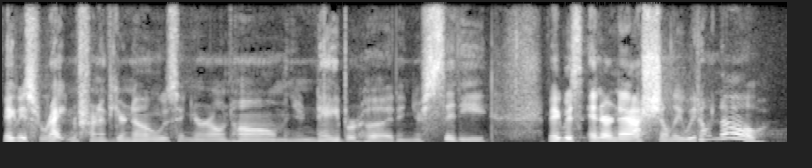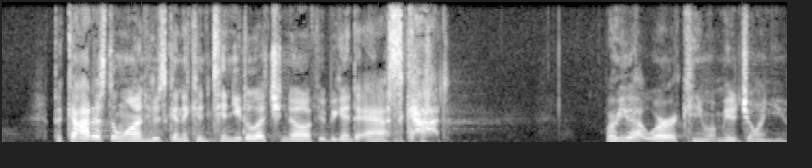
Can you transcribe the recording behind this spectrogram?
Maybe it's right in front of your nose in your own home, in your neighborhood, in your city. Maybe it's internationally. We don't know. But God is the one who's going to continue to let you know if you begin to ask, God, where are you at work and you want me to join you?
